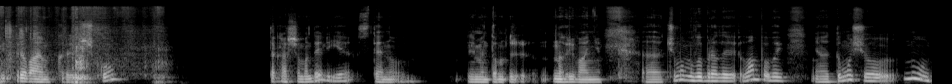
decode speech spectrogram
відкриваємо кришку. Така ще модель є стеновим елементом нагрівання. Е, Чому ми вибрали ламповий? Е, Тому що, ну.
